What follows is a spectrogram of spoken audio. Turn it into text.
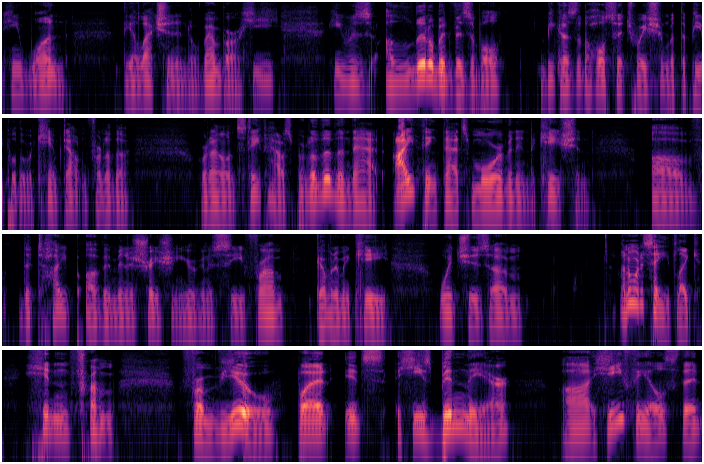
he won the election in November. He he was a little bit visible because of the whole situation with the people that were camped out in front of the Rhode Island State House. But other than that, I think that's more of an indication of the type of administration you're going to see from Governor McKee, which is um, I don't want to say like hidden from from view, but it's he's been there. Uh, he feels that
